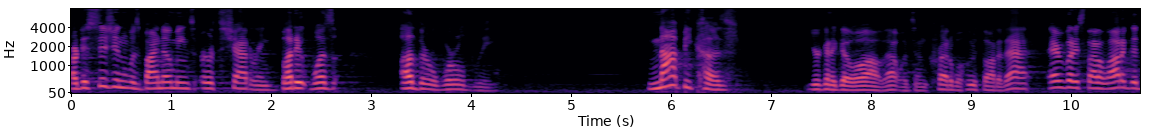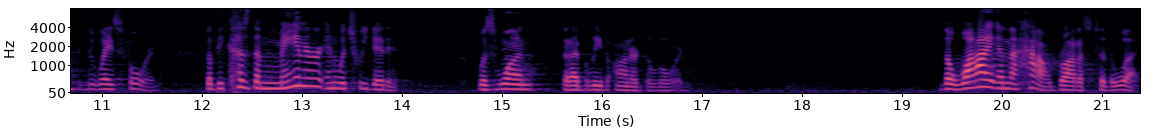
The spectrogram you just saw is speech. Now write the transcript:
Our decision was by no means earth shattering, but it was otherworldly. Not because you're going to go, oh, that was incredible. Who thought of that? Everybody's thought a lot of good ways forward. But because the manner in which we did it was one that I believe honored the Lord. The why and the how brought us to the what.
